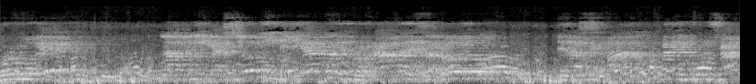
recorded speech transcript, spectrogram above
Promover la aplicación inmediata del programa de desarrollo de la semana para impulsar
